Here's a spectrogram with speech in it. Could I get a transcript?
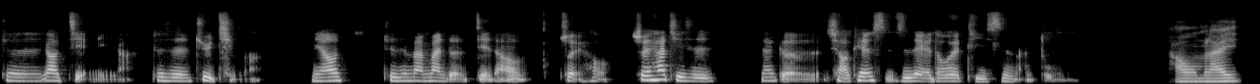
就是要解谜啦，就是剧情嘛，你要就是慢慢的解到最后，所以它其实那个小天使之类的都会提示蛮多的。好，我们来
